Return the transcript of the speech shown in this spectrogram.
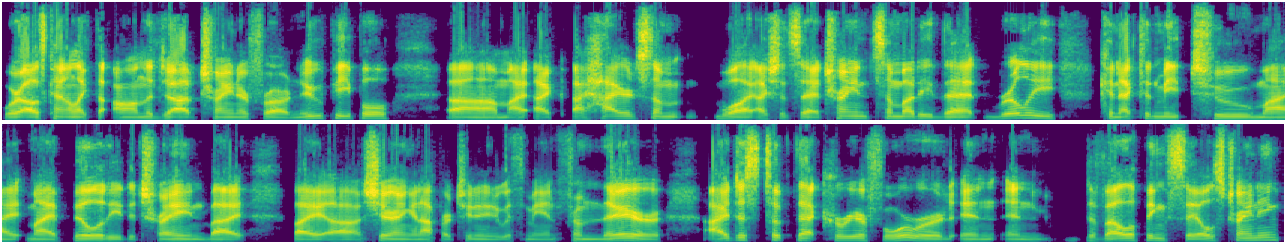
where I was kind of like the on-the-job trainer for our new people. Um, I, I, I, hired some, well, I should say, I trained somebody that really connected me to my my ability to train by by uh, sharing an opportunity with me. And from there, I just took that career forward in in developing sales training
